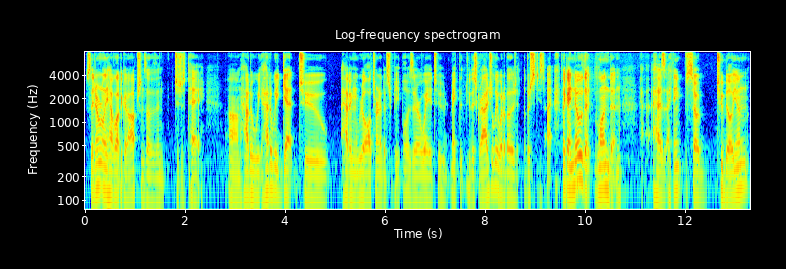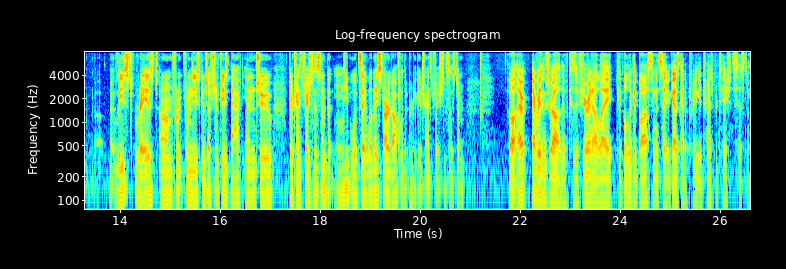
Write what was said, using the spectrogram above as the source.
so they don't really have a lot of good options other than to just pay. Um, how do we how do we get to having real alternatives for people? Is there a way to make the, do this gradually? What about other, other cities? I, like I know that London ha- has I think so two billion uh, at least raised um, from from these congestion fees back into their transportation system, but people would say, well, they started off with a pretty good transportation system. Well, er- everything's relative because if you're in LA, people look at Boston and say, "You guys got a pretty good transportation system."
